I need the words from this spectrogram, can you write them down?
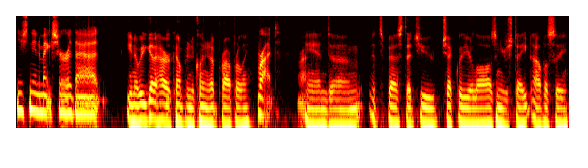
you just need to make sure that you know you got to hire a company to clean it up properly. Right. Right. And um, it's best that you check with your laws in your state, obviously,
